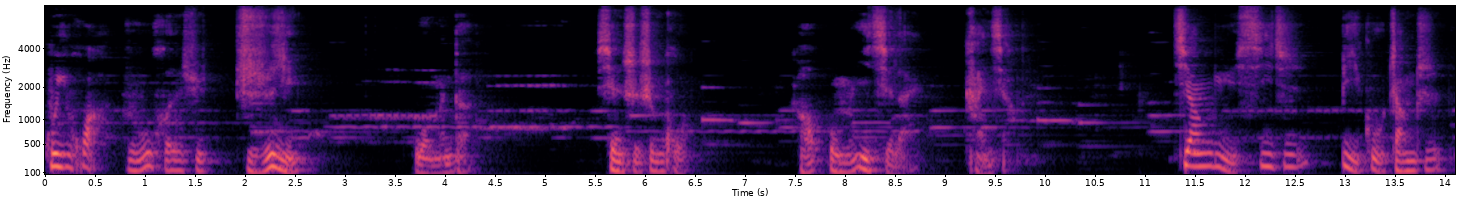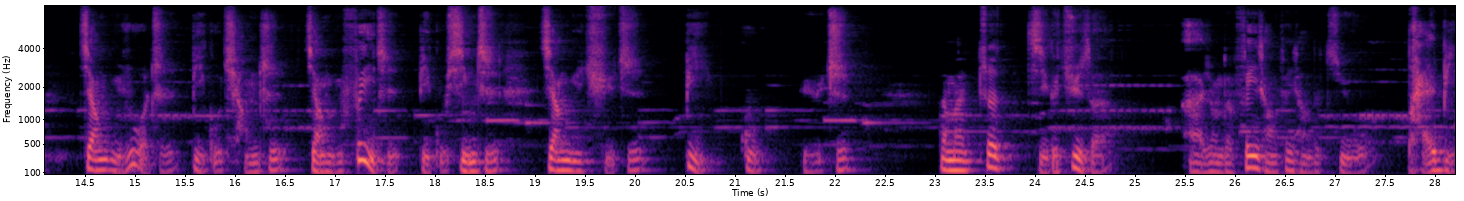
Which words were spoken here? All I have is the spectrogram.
规划，如何的去指引我们的现实生活。好，我们一起来看一下：将欲歙之，必固张之。将欲弱之，必固强之；将欲废之，必固兴之；将欲取之，必固与之。那么这几个句子啊，用的非常非常的具有排比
